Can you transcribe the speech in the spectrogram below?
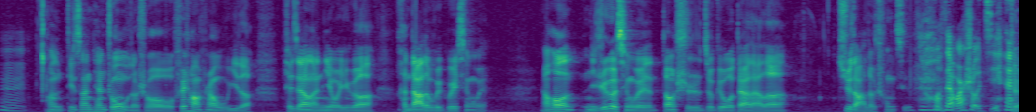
嗯。嗯，第三天中午的时候，我非常非常无意的瞥见了你有一个很大的违规行为，然后你这个行为当时就给我带来了巨大的冲击。我在玩手机，对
